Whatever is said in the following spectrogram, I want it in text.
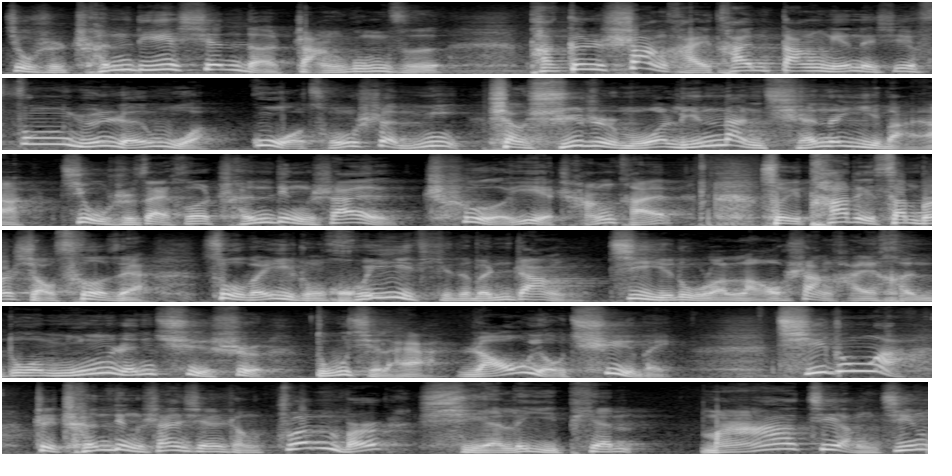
就是陈蝶仙的长公子，他跟上海滩当年那些风云人物啊过从甚密，像徐志摩临难前的一晚啊，就是在和陈定山彻夜长谈。所以他这三本小册子呀，作为一种回忆体的文章，记录了老上海很多名人趣事，读起来啊饶有趣味。其中啊，这陈定山先生专门写了一篇《麻将经》。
